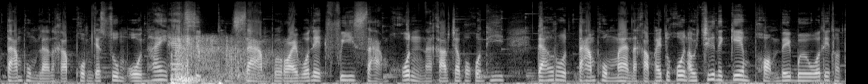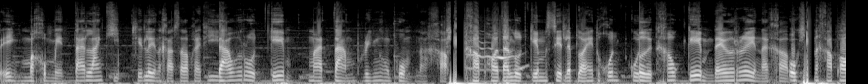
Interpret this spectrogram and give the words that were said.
ำตามผมแล้วนะครับผมจะสุ่มโอนให้ 50-300วอลเล็ตฟรี3คนนะครับเฉพาะคนที่ดาวน์โหลดตามผมมานะครับให้ทุกคนเอาชื่อในเกมพร้อมได้เบอร์วอลเล็ตของตัวเองมาคอมเมนต์ใต้ล่างคลิปที่เลยนะครับสำหรับใครที่ดาวน์โหลดเกมมาตามลิงก์ของผมนะครับครับพอดาวน์โหลดเกมเสร็จเรียบร้อยให้ทุกคนกดเปิดเข้าเกมได้เลยนะครับโอเคนะครับพอ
